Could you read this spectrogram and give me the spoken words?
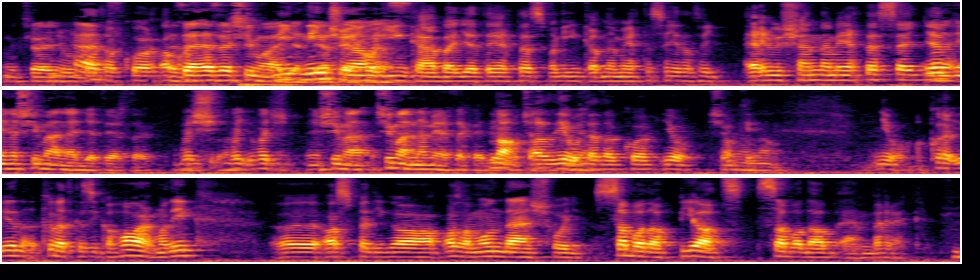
Úgyhogy Jó, hát akkor, akkor ez, ez egy sima nincs, nincs olyan, lesz. hogy inkább egyet értesz, meg inkább nem értesz egyet, tehát hogy erősen nem értesz egyet. Én, én simán egyet értek. Vagy, vagy, vagy... Én simán, simán nem értek egyet. Na, bocsánat, az jó, igen. tehát akkor jó. Simán okay. nem. Jó, akkor jön, következik a harmadik, az pedig a, az a mondás, hogy szabadabb piac, szabadabb emberek.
